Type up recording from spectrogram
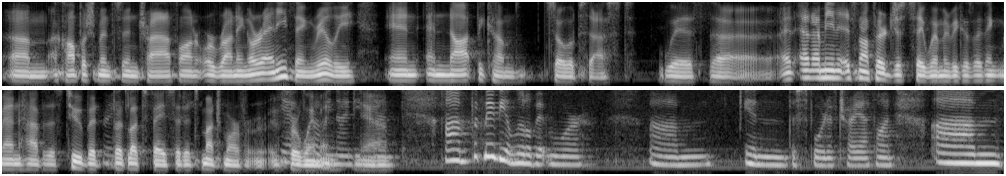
um, accomplishments in triathlon or running or anything really, and and not become so obsessed with uh, and, and I mean it's not fair to just say women because I think men have this too, but right. but let's face it, it's much more for, yeah, for women. 90, yeah, um, but maybe a little bit more. Um, in the sport of triathlon. Um,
